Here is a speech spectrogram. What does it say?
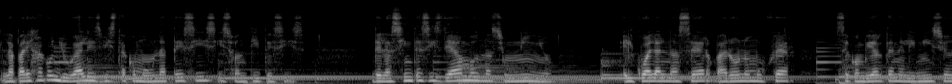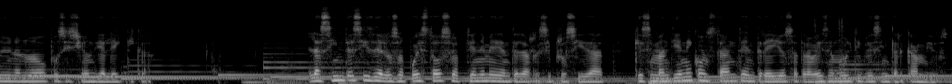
La pareja conyugal es vista como una tesis y su antítesis, de la síntesis de ambos nace un niño, el cual al nacer, varón o mujer, se convierte en el inicio de una nueva posición dialéctica. La síntesis de los opuestos se obtiene mediante la reciprocidad, que se mantiene constante entre ellos a través de múltiples intercambios.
